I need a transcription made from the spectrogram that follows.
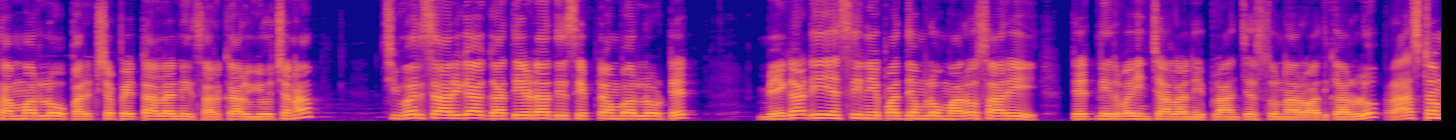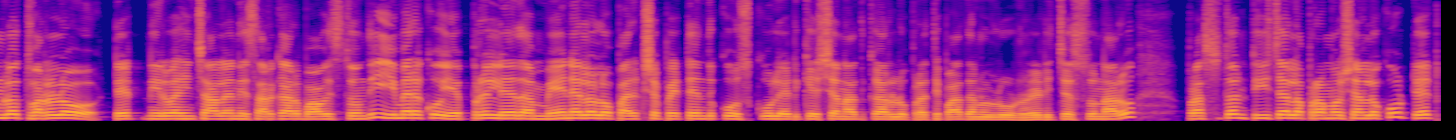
సమ్మర్లో పరీక్ష పెట్టాలని సర్కారు యోచన. చివరిసారిగా గతేడాది సెప్టెంబర్లో టెట్ మెగా డిఎస్సి నేపథ్యంలో మరోసారి టెట్ నిర్వహించాలని ప్లాన్ చేస్తున్నారు అధికారులు. రాష్ట్రంలో త్వరలో టెట్ నిర్వహించాలని సర్కారు భావిస్తుంది. ఈ మేరకు ఏప్రిల్ లేదా మే నెలలో పరీక్ష పెట్టేందుకు స్కూల్ ఎడ్యుకేషన్ అధికారులు ప్రతిపాదనలు రెడీ చేస్తున్నారు. ప్రస్తుతం టీచర్ల ప్రమోషన్లకు టెట్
